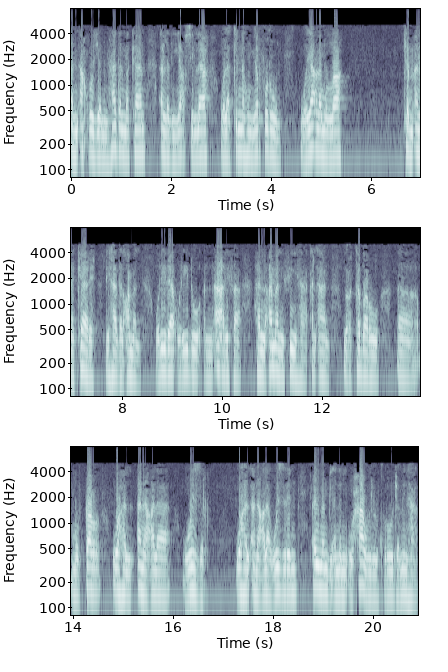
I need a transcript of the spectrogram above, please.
أن أخرج من هذا المكان الذي يعصي الله ولكنهم يرفضون. ويعلم الله كم أنا كاره لهذا العمل. ولذا أريد أن أعرف هل عملي فيها الآن يعتبر آه، مضطر وهل أنا على وزر؟ وهل أنا على وزر؟ علما بأنني أحاول الخروج منها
